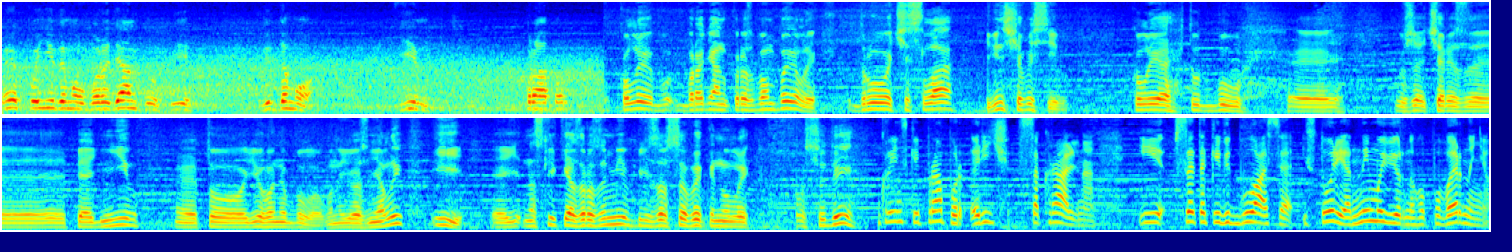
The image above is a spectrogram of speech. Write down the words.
ми поїдемо в Бородянку і віддамо їм прапор. Коли Бородянку розбомбили, 2 числа він ще висів. Коли я тут був е, вже через 5 днів, е, то його не було. Вони його зняли і, е, наскільки я зрозумів, більш за все викинули сюди. Український прапор річ сакральна, і все-таки відбулася історія неймовірного повернення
